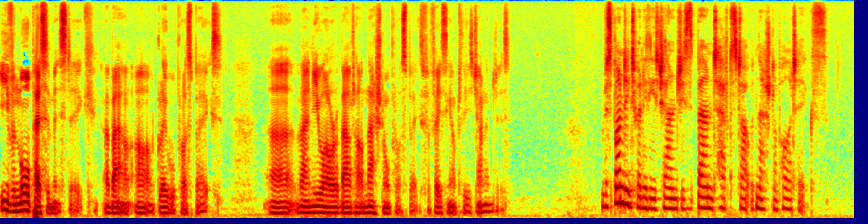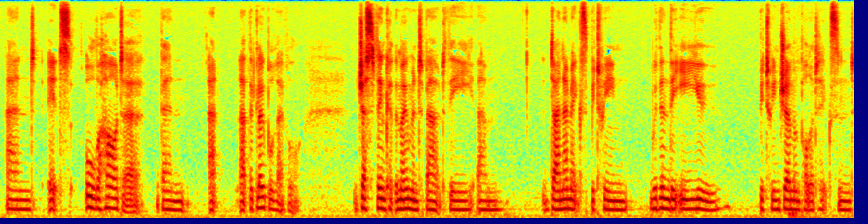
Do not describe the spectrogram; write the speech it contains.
even more pessimistic about our global prospects uh, than you are about our national prospects for facing up to these challenges? responding to any of these challenges is bound to have to start with national politics, and it's all the harder than at, at the global level. Just think at the moment about the um, dynamics between within the EU between German politics and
